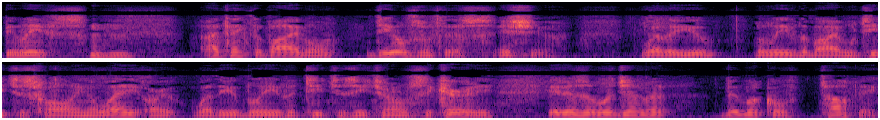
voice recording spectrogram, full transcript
beliefs. Mm-hmm. I think the Bible deals with this issue. Whether you believe the Bible teaches falling away or whether you believe it teaches eternal security, it is a legitimate biblical topic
